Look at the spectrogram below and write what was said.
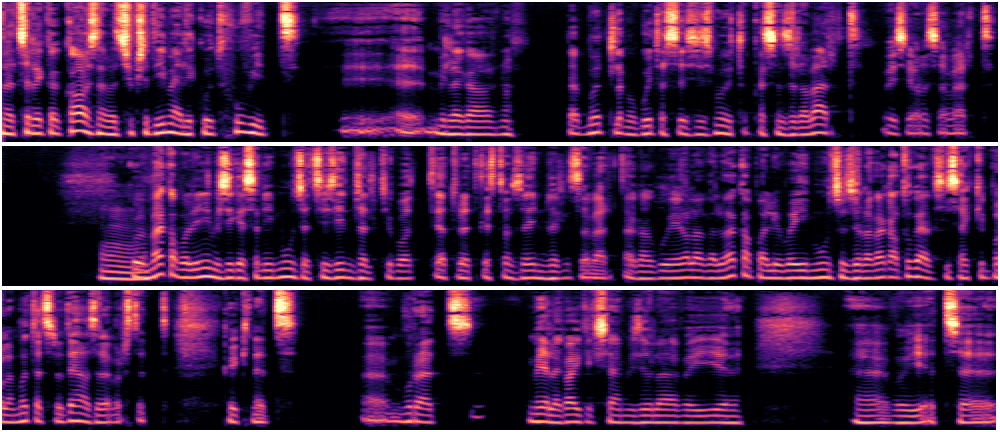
no et sellega kaasnevad siuksed imelikud huvid, äh, millega noh, peab mõtlema, kuidas see siis mõjutab, kas on seda väärt või see ei ole seda väärt mm.. kui on väga palju inimesi, kes on immuunsed, siis ilmselt juba teatud hetkest on see ilmselgelt seda väärt, aga kui ei ole veel väga palju või immuunsus ei ole väga tugev, siis äkki pole mõtet seda teha, sellepärast et kõik need äh, mured meelega haigeks jäämise üle või, äh, või et see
